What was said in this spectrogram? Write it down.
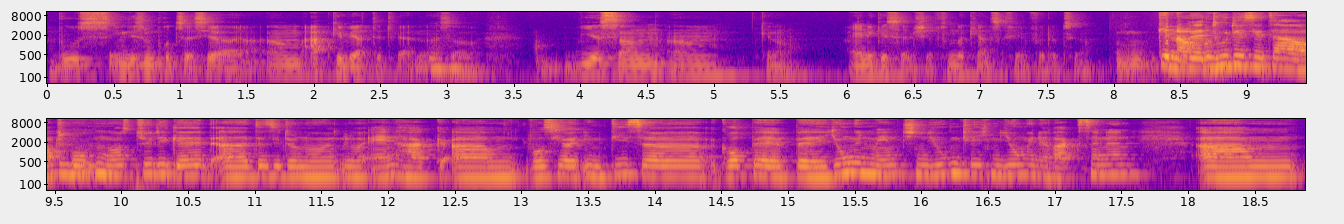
wo es in diesem Prozess ja ähm, abgewertet werden. Mhm. Also wir sind, ähm, genau, eine Gesellschaft und da gehört es auf jeden Fall dazu. Genau. Weil du das jetzt auch angesprochen mhm. hast, Entschuldige, äh, dass ich da nur, nur einhake, ähm, was ja in dieser, gerade bei, bei jungen Menschen, Jugendlichen, jungen Erwachsenen, ähm,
